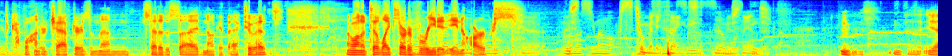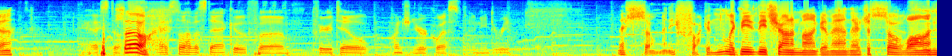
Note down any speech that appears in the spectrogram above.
a couple hundred chapters and then set it aside, and I'll get back to it. I wanted to like sort of read it in arcs. Yeah. There's, too many things. I understand. Mm-hmm. Yeah. I still So I still have a stack of um, Fairy Tail Hundred Year Quest I need to read. there's so many fucking like these these shonen manga, man. They're just so long.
